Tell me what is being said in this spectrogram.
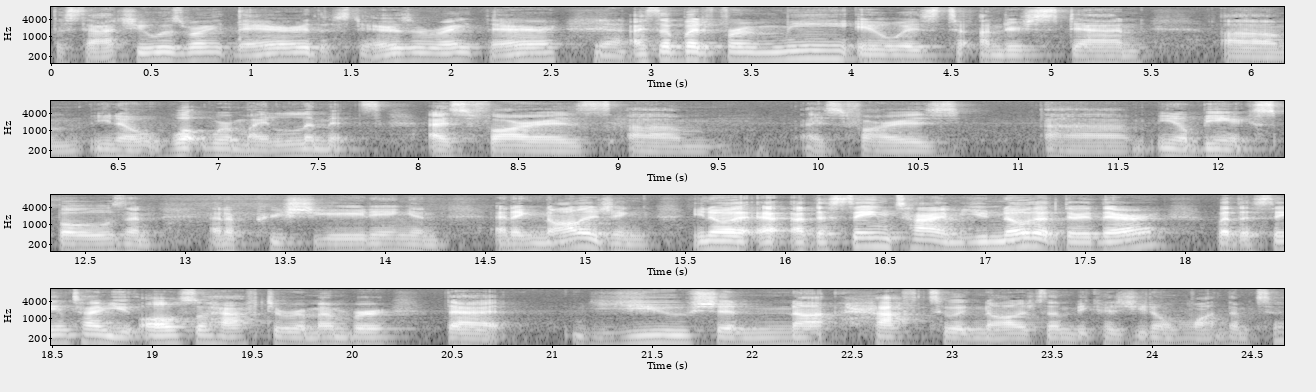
the statue was right there. The stairs are right there. Yeah. I said, but for me, it was to understand, um, you know, what were my limits as far as um, as far as um, you know being exposed and, and appreciating and, and acknowledging. You know at, at the same time you know that they're there but at the same time you also have to remember that you should not have to acknowledge them because you don't want them to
